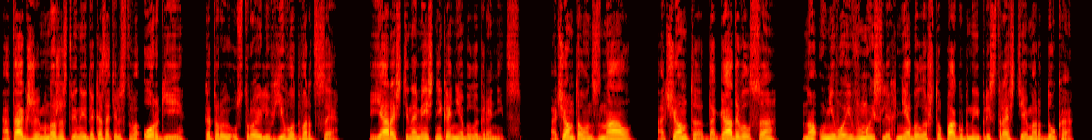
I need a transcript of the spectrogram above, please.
а также множественные доказательства оргии, которую устроили в его дворце, Ярости наместника не было границ. О чем-то он знал, о чем-то догадывался, но у него и в мыслях не было, что пагубные пристрастия Мардука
